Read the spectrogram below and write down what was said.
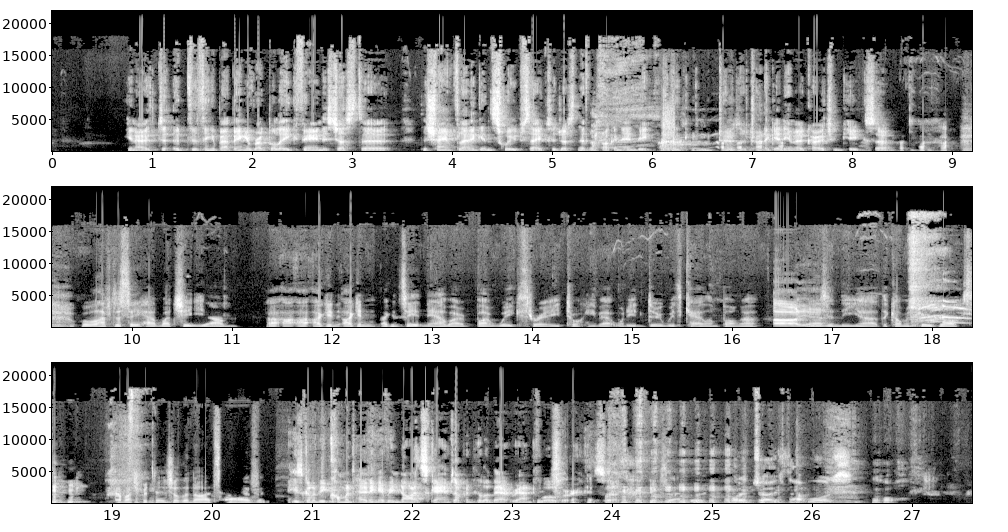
you know, to, the thing about being a rugby league fan is just the the Shane Flanagan sweepstakes are just never fucking ending in terms of trying to get him a coaching gig. So We'll have to see how much he. Um, I, I, I can I can I can see it now by, by week three talking about what he'd do with Kalyn Ponga. Oh yeah, He's in the uh, the commentary box and how much potential the Knights have. And he's going to be commentating every Knights games up until about round twelve. I reckon. So exactly. What a joke that was. Oh.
